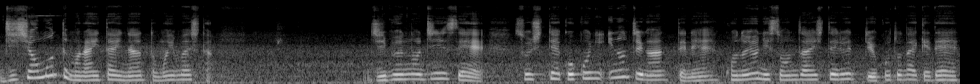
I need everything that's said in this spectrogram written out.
自信を持ってもらいたいなと思いました。自分の人生そしてここに命があってねこの世に存在してるっていうことだけで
